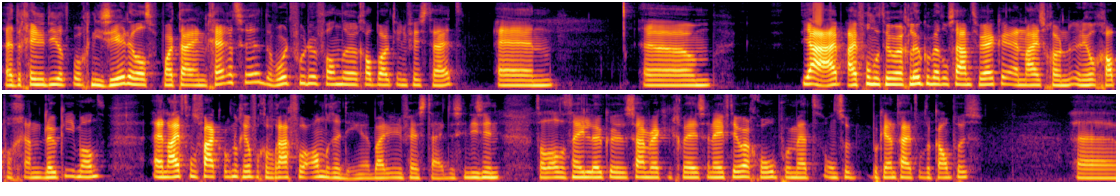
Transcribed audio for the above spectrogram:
eh, degene die dat organiseerde was Martijn Gerritsen, de woordvoerder van de Radboud Universiteit. En ehm, ja, hij, hij vond het heel erg leuk om met ons samen te werken. En hij is gewoon een heel grappig en leuke iemand. En hij heeft ons vaak ook nog heel veel gevraagd voor andere dingen bij de universiteit. Dus in die zin is dat altijd een hele leuke samenwerking geweest. En heeft heel erg geholpen met onze bekendheid op de campus. Eh,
